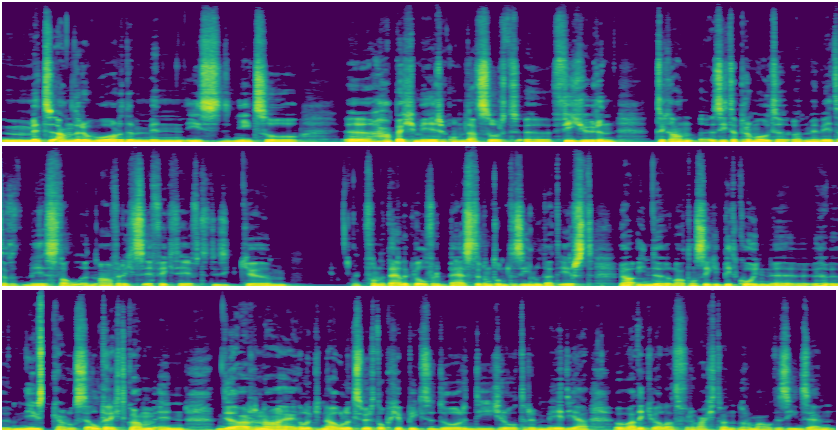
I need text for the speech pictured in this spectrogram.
met andere woorden, men is niet zo happig meer om dat soort figuren te gaan zitten promoten, want men weet dat het meestal een averechts effect heeft. Dus ik ehm, ik vond het eigenlijk wel verbijsterend om te zien hoe dat eerst ja, in de, laten we zeggen, bitcoin-nieuwscarousel uh, terecht kwam en daarna eigenlijk nauwelijks werd opgepikt door die grotere media, wat ik wel had verwacht, want normaal gezien zijn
